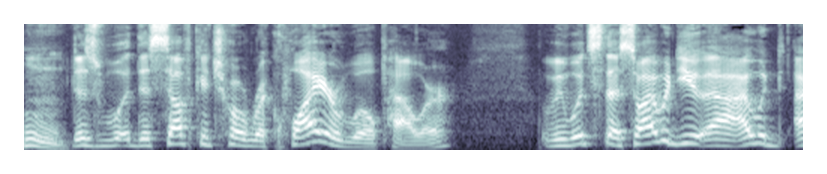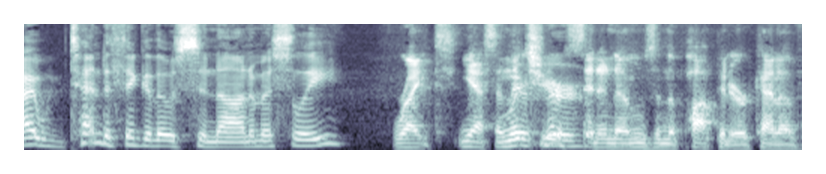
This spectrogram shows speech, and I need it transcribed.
Does does self control require willpower? I mean, what's the so I would you uh, I would I would tend to think of those synonymously. Right. Yes, and there's, your- synonyms in the popular kind of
